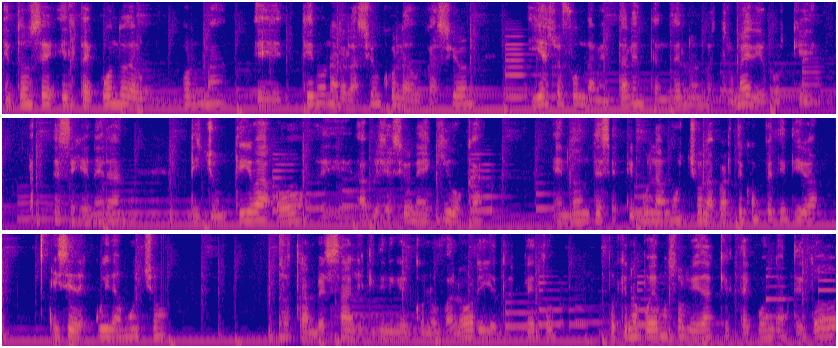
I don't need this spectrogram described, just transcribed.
Entonces el taekwondo de alguna forma eh, tiene una relación con la educación y eso es fundamental entenderlo en nuestro medio porque a veces se generan disyuntivas o eh, apreciaciones equívocas en donde se estimula mucho la parte competitiva y se descuida mucho transversales que tienen que ver con los valores y el respeto, porque no podemos olvidar que el taekwondo ante todo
